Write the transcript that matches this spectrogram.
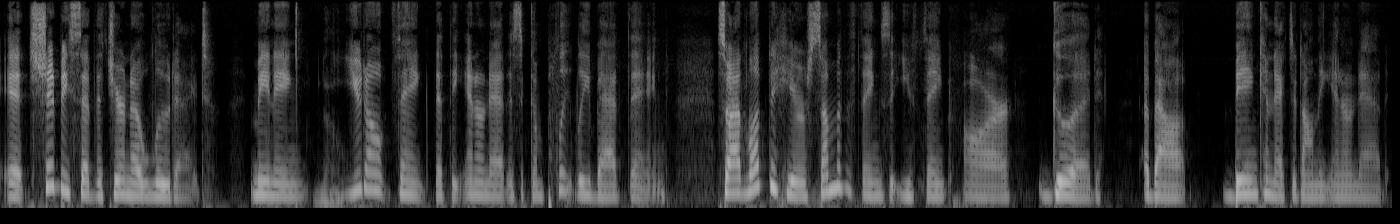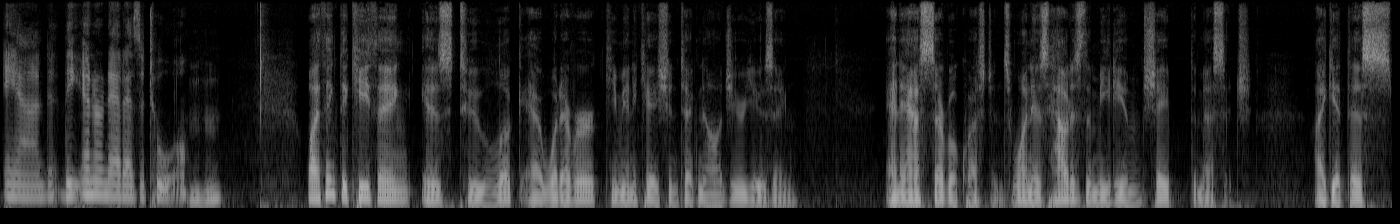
it should be said that you're no Luddite, meaning No. you don't think that the internet is a completely bad thing. So I'd love to hear some of the things that you think are good about being connected on the internet and the internet as a tool. hmm Well, I think the key thing is to look at whatever communication technology you're using and ask several questions. One is, how does the medium shape the message? I get this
